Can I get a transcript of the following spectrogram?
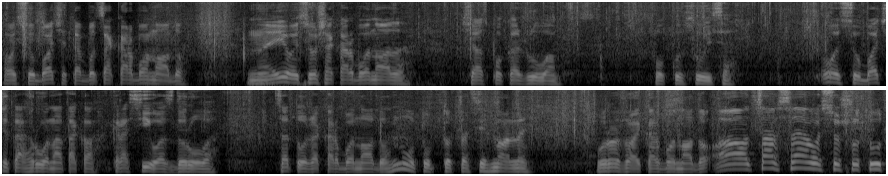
Ось бачите, бо це карбонадо. Ну і ось ще карбонадо. Зараз покажу вам. Фокусуйся. Ось, о, бачите, грона така красива, здорова. Це теж карбонадо. Ну, тобто це сигнальний урожай карбонадо. А це все, ось о, що тут.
